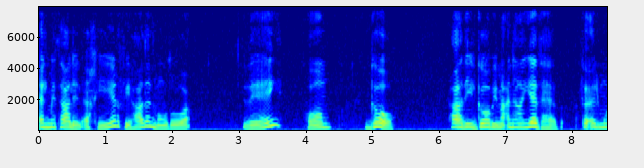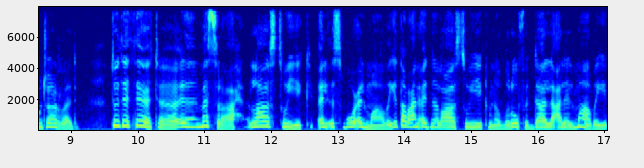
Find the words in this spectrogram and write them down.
المثال الأخير في هذا الموضوع. They هم go. هذه go بمعنى يذهب فعل مجرد. To the theater إلى المسرح last week الأسبوع الماضي. طبعا عندنا last week من الظروف الدالة على الماضي.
